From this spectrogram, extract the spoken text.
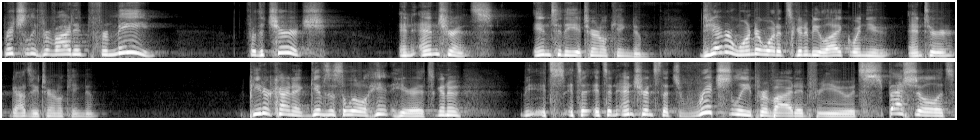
richly provided for me, for the church, an entrance into the eternal kingdom. Do you ever wonder what it's going to be like when you enter God's eternal kingdom? Peter kind of gives us a little hint here. It's going to it's, it's, a, it's an entrance that's richly provided for you. It's special. It's,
